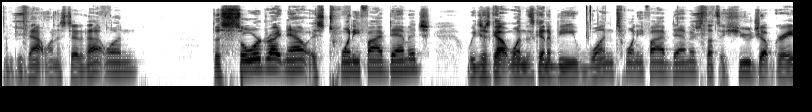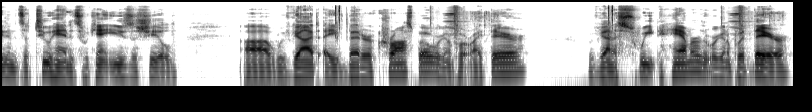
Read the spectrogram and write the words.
To do that one instead of that one. The sword right now is 25 damage. We just got one that's going to be 125 damage. So that's a huge upgrade, and it's a two-handed, so we can't use the shield. Uh, we've got a better crossbow we're going to put right there. We've got a sweet hammer that we're going to put there.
